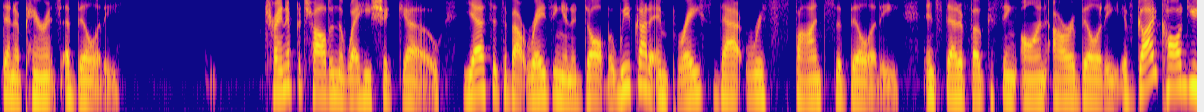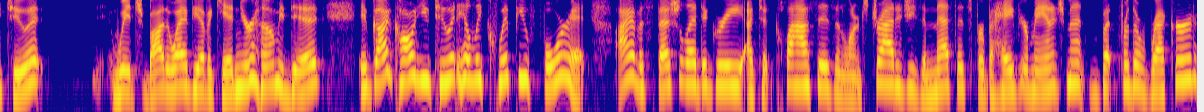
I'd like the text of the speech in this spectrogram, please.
than a parent's ability. Train up a child in the way he should go. Yes, it's about raising an adult, but we've got to embrace that responsibility instead of focusing on our ability. If God called you to it, which by the way if you have a kid in your home he did. If god called you to it he'll equip you for it. I have a special ed degree. I took classes and learned strategies and methods for behavior management. But for the record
